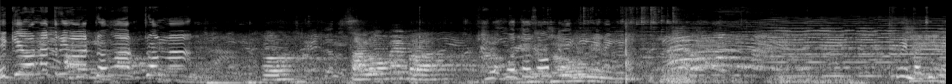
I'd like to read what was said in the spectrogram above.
Iki ana triadong-adong, Mak. Ah. Salome, Mbak. Kalau foto sopo iki ngene iki? ba chú bể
